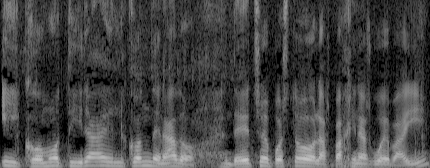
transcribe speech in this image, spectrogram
y cómo tira el condenado. De hecho he puesto las páginas web ahí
